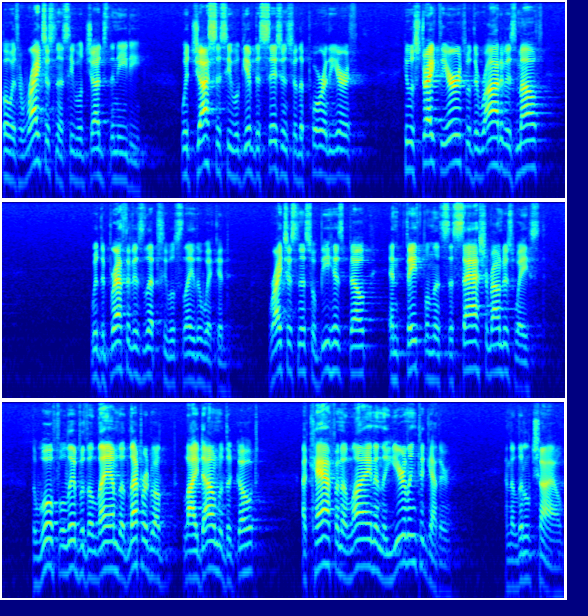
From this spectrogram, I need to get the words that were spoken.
but with righteousness he will judge the needy. With justice he will give decisions for the poor of the earth. He will strike the earth with the rod of his mouth. With the breath of his lips he will slay the wicked. Righteousness will be his belt, and faithfulness the sash around his waist. The wolf will live with the lamb, the leopard will lie down with the goat, a calf and a lion and the yearling together, and a little child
